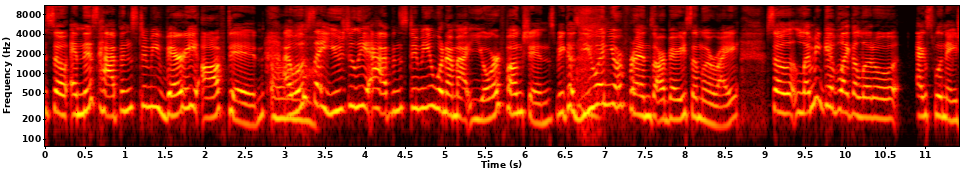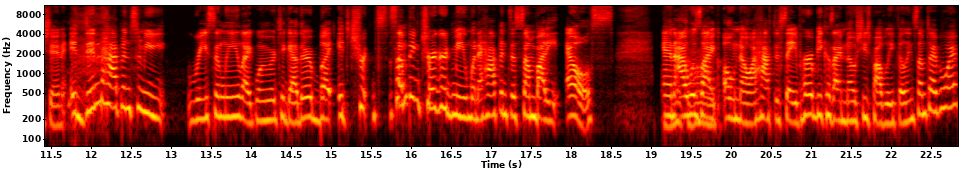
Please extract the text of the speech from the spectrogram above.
So, and this happens to me very often. I will Oh. say, usually it happens to me when I'm at your functions because you and your friends are very similar, right? So, let me give like a little explanation. It didn't happen to me recently, like when we were together, but it tr- something triggered me when it happened to somebody else. And my I was God. like, oh no, I have to save her because I know she's probably feeling some type of way.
